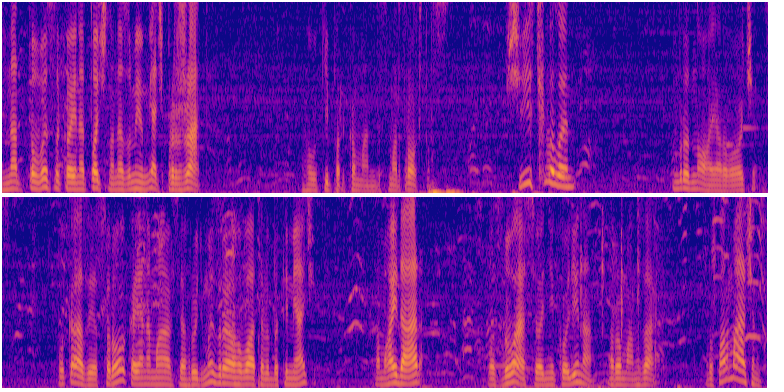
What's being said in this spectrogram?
Надто високо і не точно не зумів м'яч прижати. Голкіпер команди Smart Rockstars. 6 хвилин. Брудного ярового часу. Показує сорока. Я намагався грудьми зреагувати, вибити м'яч. Там Гайдар. Позбиває сьогодні коліна Роман Заяць. Руслан Марченко.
